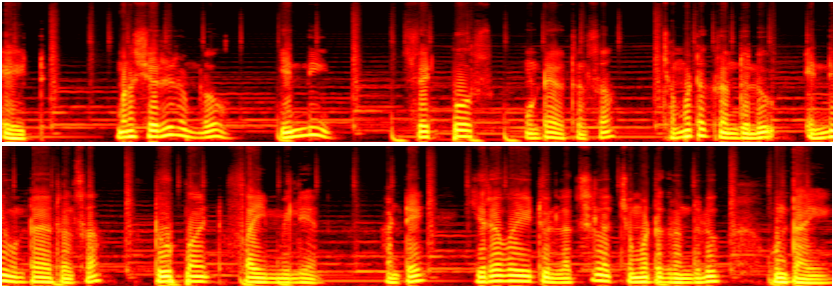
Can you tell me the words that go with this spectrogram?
ఎయిట్ మన శరీరంలో ఎన్ని స్వెట్ పోర్స్ ఉంటాయో తెలుసా? చెమట గ్రంథులు ఎన్ని ఉంటాయో తెలుసా? టూ పాయింట్ ఫైవ్ మిలియన్ అంటే ఇరవై ఐదు లక్షల చెమట గ్రంథులు ఉంటాయి.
